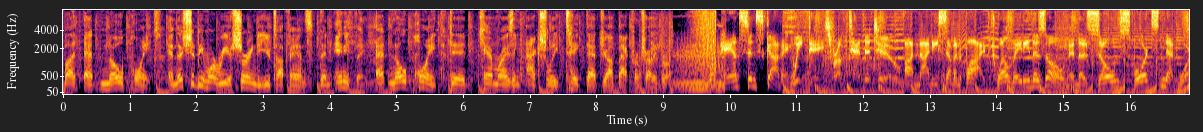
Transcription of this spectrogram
but at no point, and this should be more reassuring to Utah fans than anything, at no point did Cam Rising actually take that job back from Charlie Brewer. Hans and Scotty, weekdays from 10 to 2 on 97.5, 1280 The Zone and the Zone Sports Network.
